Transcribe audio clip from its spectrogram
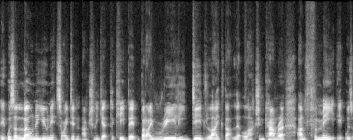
It was a loaner unit, so I didn't actually get to keep it, but I really did like that little action camera, and for me, it was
